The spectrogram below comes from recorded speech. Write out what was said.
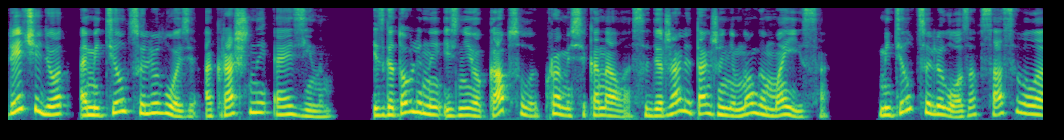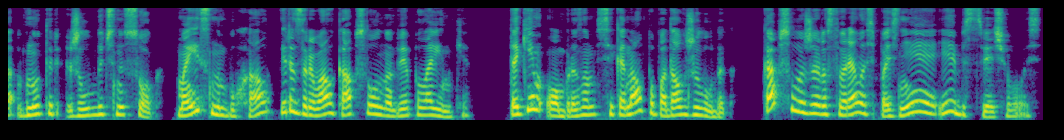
Речь идет о метилцеллюлозе, окрашенной эозином. Изготовленные из нее капсулы, кроме секанала, содержали также немного маиса. Метилцеллюлоза всасывала внутрь желудочный сок, маис набухал и разрывал капсулу на две половинки. Таким образом, секанал попадал в желудок. Капсула же растворялась позднее и обесцвечивалась.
